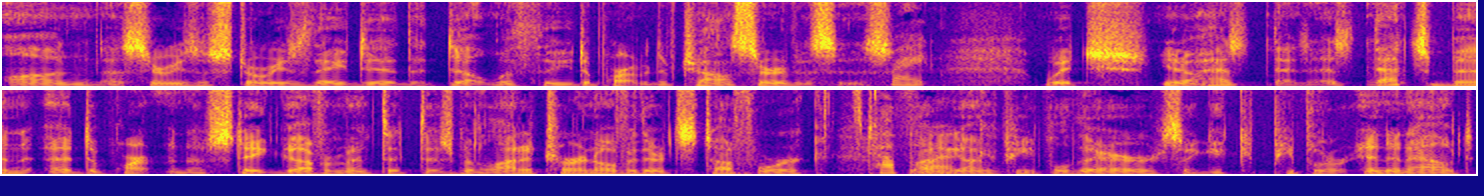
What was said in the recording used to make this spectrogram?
on a series of stories they did that dealt with the Department of Child Services. Right. Which, you know, has that's been a department of state government that there's been a lot of turnover there. It's tough work. It's tough a lot work. of young people there. So you, people are in and out.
